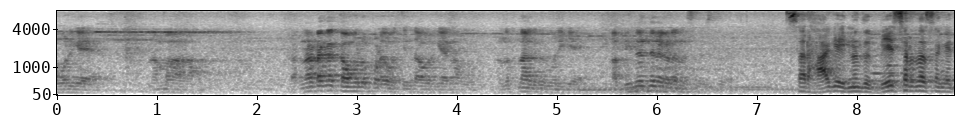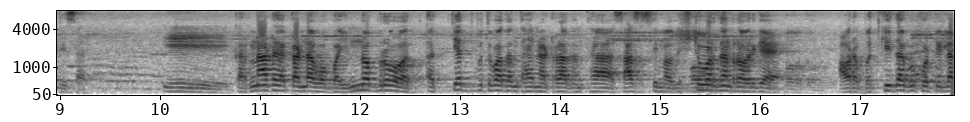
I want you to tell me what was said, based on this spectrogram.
ಅವರಿಗೆ ನಮ್ಮ ಕರ್ನಾಟಕ ಕಾವಲು ಪಡೆ ವತಿಯಿಂದ ಅವರಿಗೆ ನಾವು ಅನಂತನಾಗರವರಿಗೆ ಅಭಿನಂದನೆಗಳನ್ನು ಸಲ್ಲಿಸ್ತೇವೆ. ಸರ್ ಹಾಗೆ ಇನ್ನೊಂದು ಬೇಸರದ ಸಂಗತಿ ಸರ್. ಈ ಕರ್ನಾಟಕ ಕಂಡ ಒಬ್ಬ ಇನ್ನೊಬ್ಬರು ಅತ್ಯದ್ಭುತವಾದಂತಹ ನಟರಾದಂತಹ ಸಾಹಸ ಸಿಂಹ ವಿಷ್ಣುವರ್ಧನ್ರವರಿಗೆ ಅವರ ಬದುಕಿದ್ದಾಗೂ ಕೊಟ್ಟಿಲ್ಲ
